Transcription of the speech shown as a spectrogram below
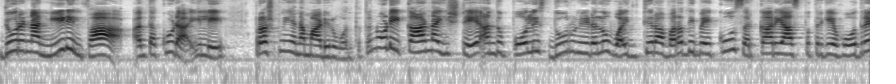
ದೂರನ್ನ ನೀಡಿಲ್ವಾ ಅಂತ ಕೂಡ ಇಲ್ಲಿ ಪ್ರಶ್ನೆಯನ್ನು ಮಾಡಿರುವಂಥದ್ದು ನೋಡಿ, ಕಾರಣ ಇಷ್ಟೇ. ಅಂದು ಪೊಲೀಸ್ ದೂರು ನೀಡಲು ವೈದ್ಯರ ವರದಿ ಬೇಕು. ಸರ್ಕಾರಿ ಆಸ್ಪತ್ರೆಗೆ ಹೋದರೆ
